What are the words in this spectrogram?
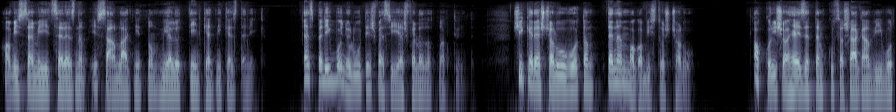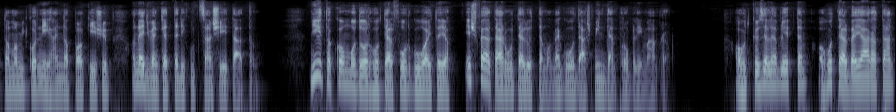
hamis személyit szereznem és számlát nyitnom, mielőtt ténykedni kezdenék. Ez pedig bonyolult és veszélyes feladatnak tűnt. Sikeres csaló voltam, de nem magabiztos csaló. Akkor is a helyzetem kuszaságán vívottam, amikor néhány nappal később a 42. utcán sétáltam. Nyílt a Commodore Hotel forgóajtaja, és feltárult előttem a megoldás minden problémámra. Ahogy közelebb léptem, a hotel bejáratán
